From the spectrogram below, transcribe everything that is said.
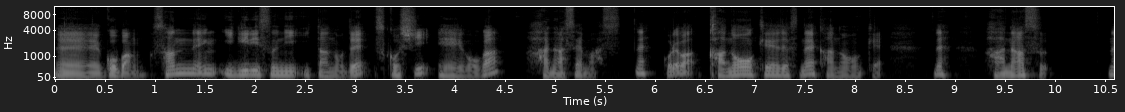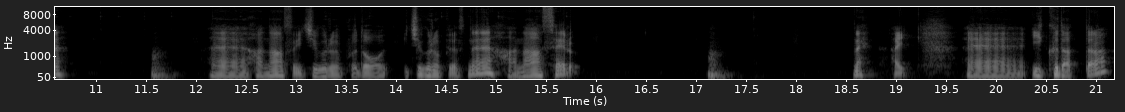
えー、5番。3年イギリスにいたので少し英語が話せます。ね。これは可能形ですね。可能形。ね。話す。ね。えー、話す1グループ、同、1グループですね。話せる。ね。はい。えー、行くだったら、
